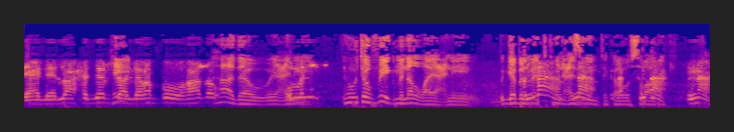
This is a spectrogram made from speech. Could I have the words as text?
يعني الواحد يرجع لربه وهذا هذا هو يعني ومن- هو توفيق من الله يعني قبل ما تكون عزيمتك أو اصرارك نعم نعم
